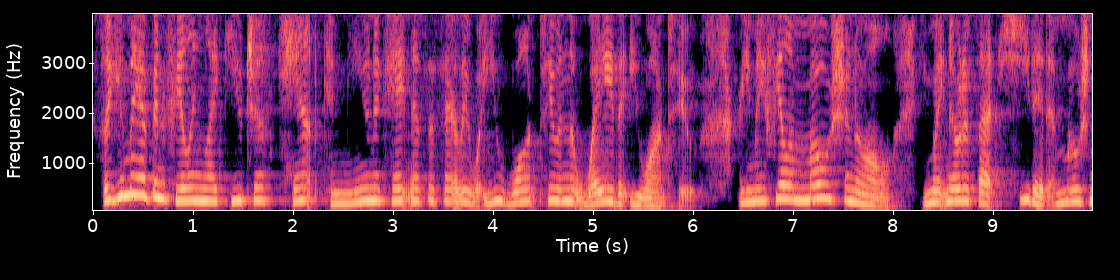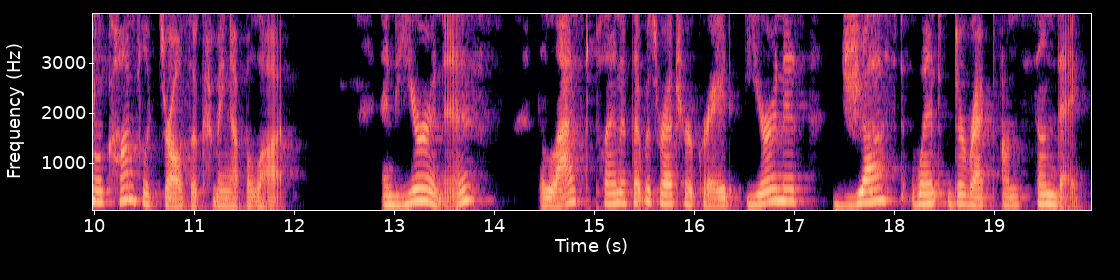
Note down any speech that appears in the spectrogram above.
So you may have been feeling like you just can't communicate necessarily what you want to in the way that you want to. Or you may feel emotional. You might notice that heated emotional conflicts are also coming up a lot. And Uranus, the last planet that was retrograde, Uranus just went direct on Sunday.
